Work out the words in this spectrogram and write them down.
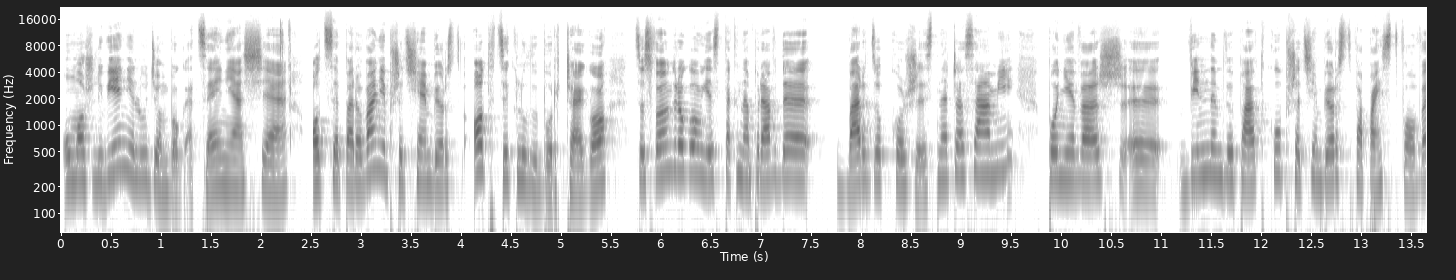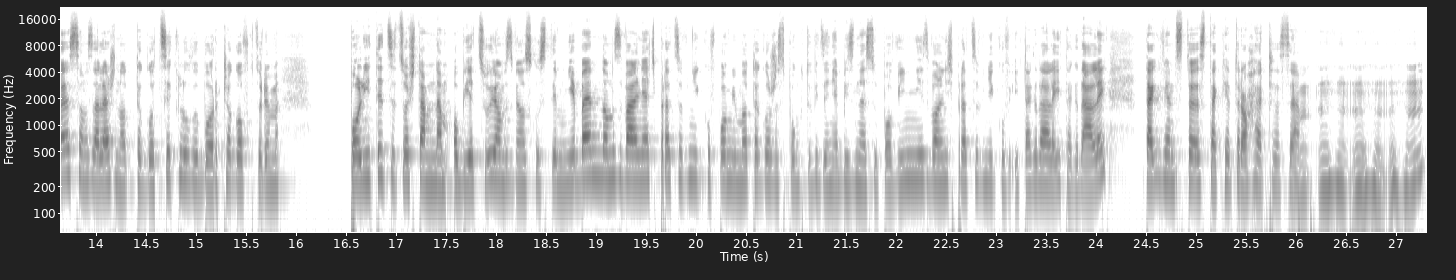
umożliwienie ludziom bogacenia się, odseparowanie przedsiębiorstw od cyklu wyborczego, co swoją drogą jest tak naprawdę bardzo korzystne czasami, ponieważ y, w innym wypadku przedsiębiorstwa państwowe są zależne od tego cyklu wyborczego, w którym politycy coś tam nam obiecują, w związku z tym nie będą zwalniać pracowników, pomimo tego, że z punktu widzenia biznesu powinni zwolnić pracowników i tak dalej, i tak dalej. Tak więc to jest takie trochę czasem mhm, mhm, mhm.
